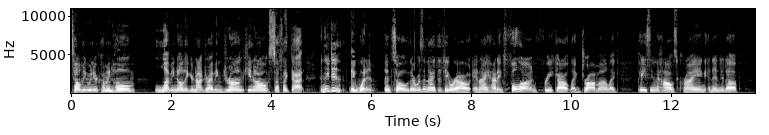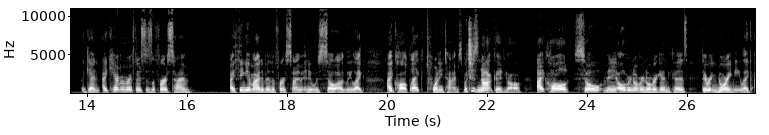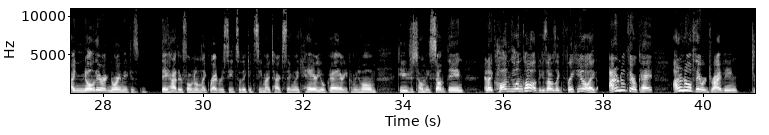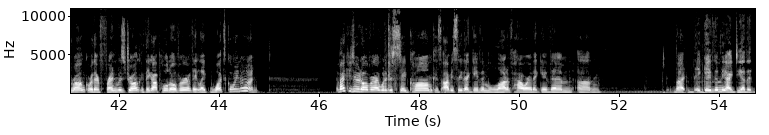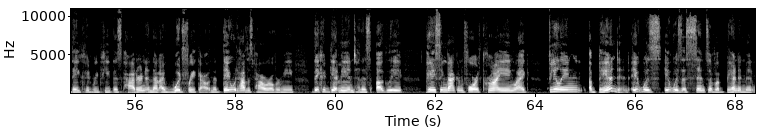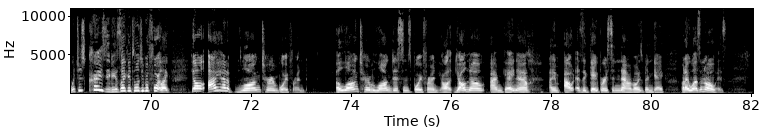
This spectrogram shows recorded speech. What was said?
Tell me when you're coming home. Let me know that you're not driving drunk, you know, stuff like that. And they didn't. They wouldn't. And so there was a night that they were out, and I had a full on freak out, like drama, like pacing the house, crying, and ended up, again, I can't remember if this is the first time. I think it might have been the first time, and it was so ugly. Like, I called like 20 times, which is not good, y'all. I called so many over and over and over again because they were ignoring me. Like, I know they were ignoring me because they had their phone on like read receipt so they could see my text saying, like, hey, are you okay? Are you coming home? Can you just tell me something? And I called and called and called because I was like freaking out. Like, I don't know if they're okay. I don't know if they were driving drunk or their friend was drunk, if they got pulled over, if they like, what's going on? If I could do it over, I would have just stayed calm because obviously that gave them a lot of power. That gave them, um, but it gave them the idea that they could repeat this pattern and that I would freak out and that they would have this power over me. They could get me into this ugly pacing back and forth, crying, like, feeling abandoned. It was it was a sense of abandonment, which is crazy because like I told you before, like y'all, I had a long-term boyfriend. A long-term long distance boyfriend. Y'all y'all know I'm gay now. I am out as a gay person now. I've always been gay, but I wasn't always.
